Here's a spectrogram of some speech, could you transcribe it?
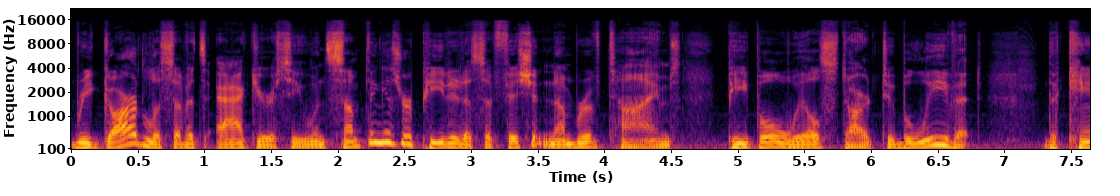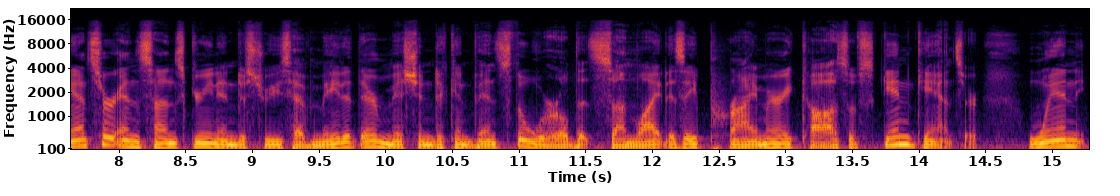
Regardless of its accuracy, when something is repeated a sufficient number of times, people will start to believe it. The cancer and sunscreen industries have made it their mission to convince the world that sunlight is a primary cause of skin cancer, when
